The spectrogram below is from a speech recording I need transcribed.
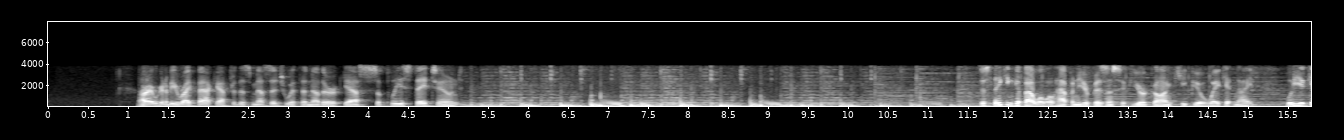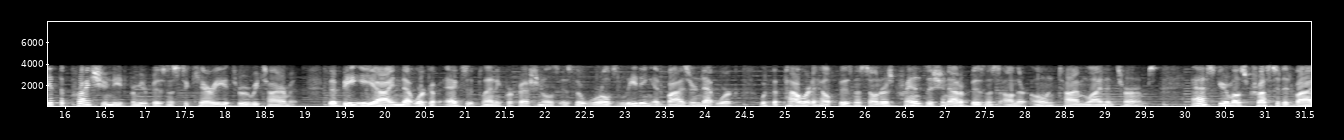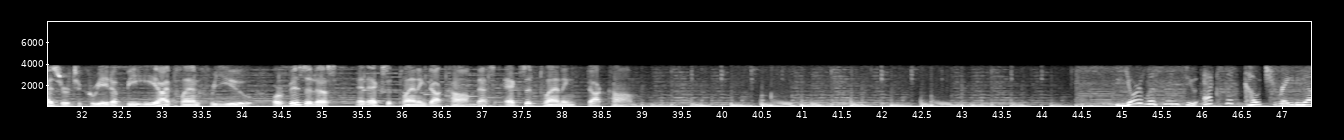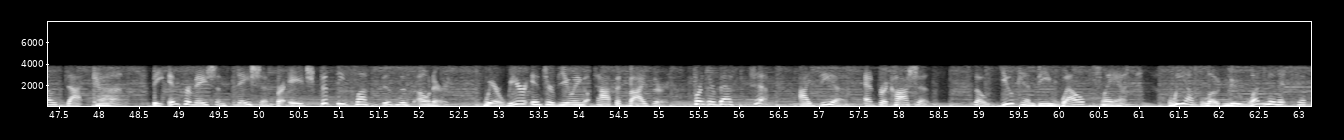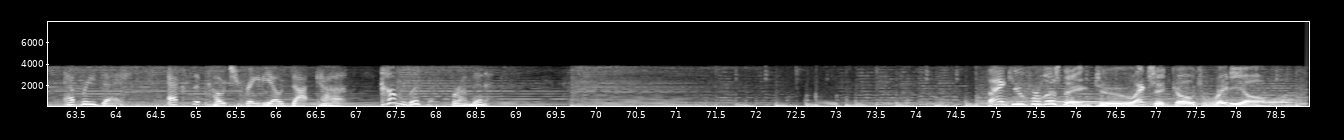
All right, we're going to be right back after this message with another guest, so please stay tuned. Does thinking about what will happen to your business if you're gone keep you awake at night? Will you get the price you need from your business to carry you through retirement? The BEI network of exit planning professionals is the world's leading advisor network with the power to help business owners transition out of business on their own timeline and terms. Ask your most trusted advisor to create a BEI plan for you or visit us at exitplanning.com. That's exitplanning.com. You're listening to ExitCoachRadio.com, the information station for age 50 plus business owners, where we're interviewing top advisors for their best tips, ideas, and precautions so you can be well planned. We upload new one minute tips every day. ExitCoachRadio.com. Come listen for a minute. Thank you for listening to Exit Coach Radio.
